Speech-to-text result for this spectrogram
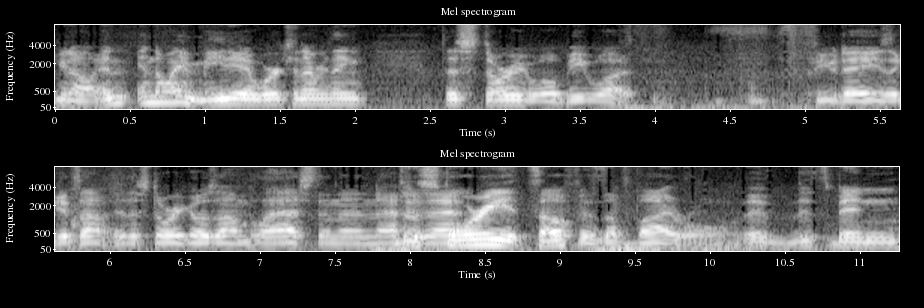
you know, in in the way media works and everything, this story will be what few days it gets out. The story goes on blast, and then after The that, story itself is a viral. It, it's been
